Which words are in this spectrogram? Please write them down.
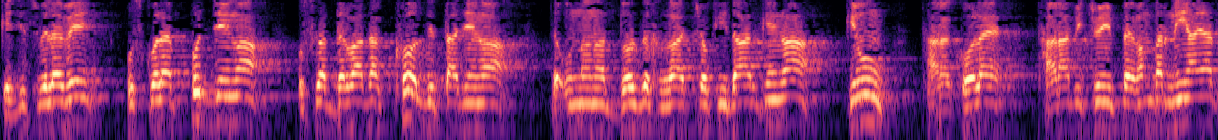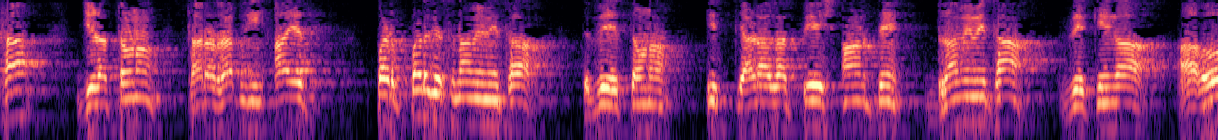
کہ جس ویلے وے اس کو لے پج جائیں گا، اس کا دروازہ کھول دیتا جائیں گا۔ تو انہوں نے دوزخ کا چوکیدار کہیں گا، کیوں؟ تھارا کول ہے، تھارا بھی چوئی پیغمبر نہیں آیا تھا جڑا توڑا تھارا رب کی آیت پڑھ پڑھ کے سنامے میں تھا تو وہ توڑا اس تیاڑا کا پیش آنتے ڈرامے میں تھا وہ کہیں گا، آہو،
